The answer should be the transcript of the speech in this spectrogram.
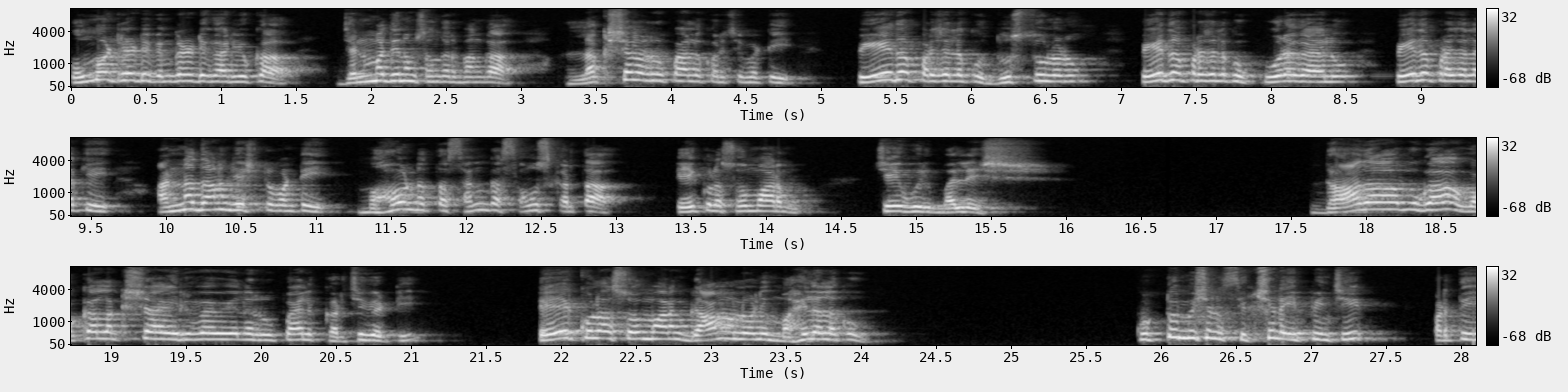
కొమ్మటిరెడ్డి వెంకటరెడ్డి గారి యొక్క జన్మదినం సందర్భంగా లక్షల రూపాయలు ఖర్చు పెట్టి పేద ప్రజలకు దుస్తులను పేద ప్రజలకు కూరగాయలు పేద ప్రజలకి అన్నదానం చేసినటువంటి మహోన్నత సంఘ సంస్కర్త టేకుల సోమారం చేగురి మల్లేష్. దాదాపుగా ఒక లక్ష ఇరవై వేల రూపాయలు ఖర్చు పెట్టి టేకుల సోమవారం గ్రామంలోని మహిళలకు కుట్టు మిషన్ శిక్షణ ఇప్పించి ప్రతి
